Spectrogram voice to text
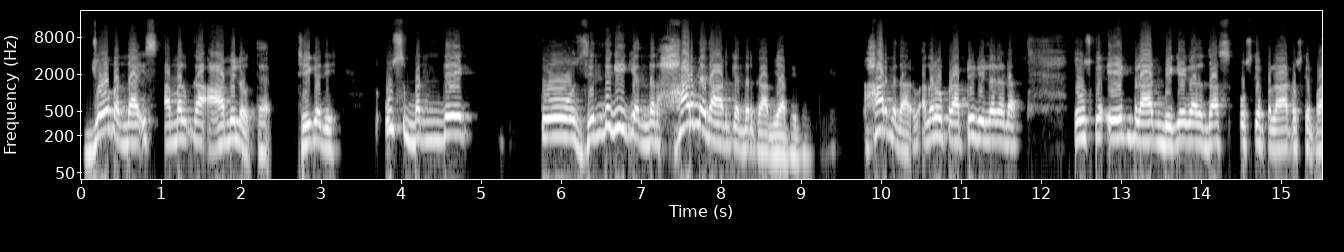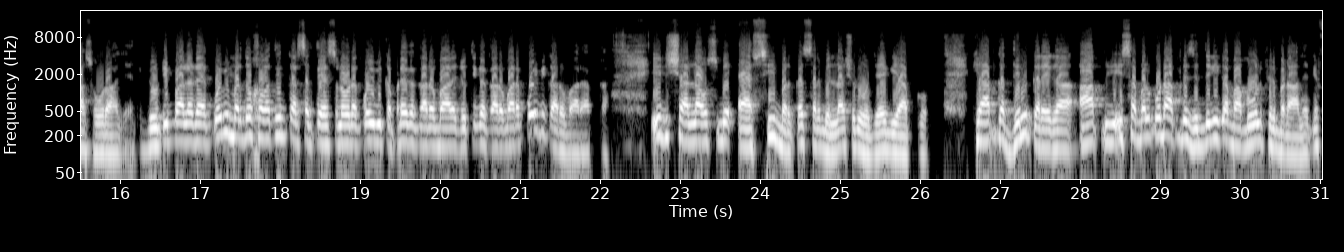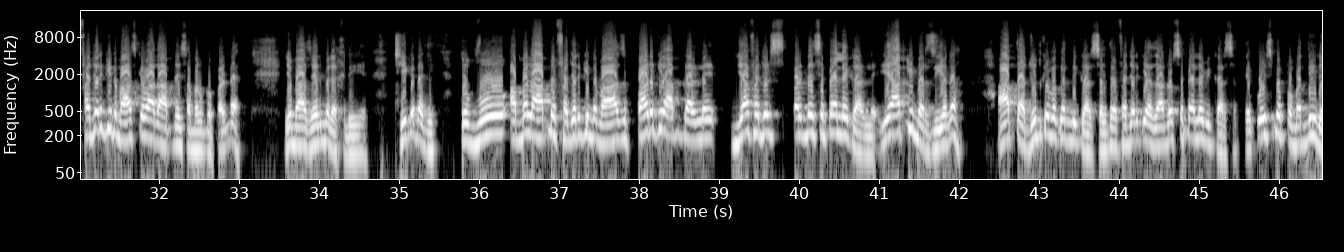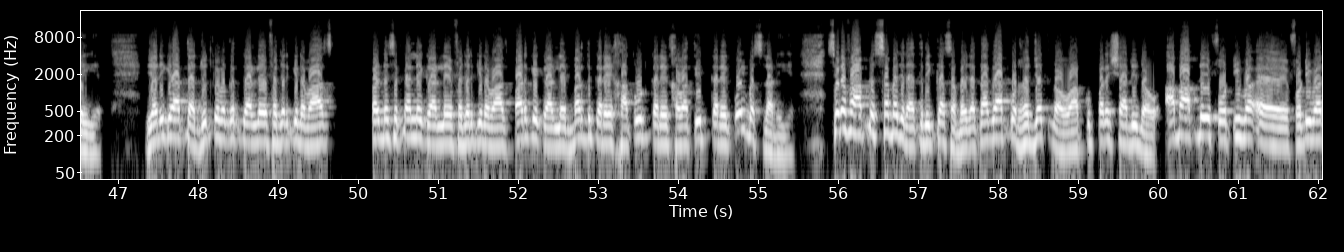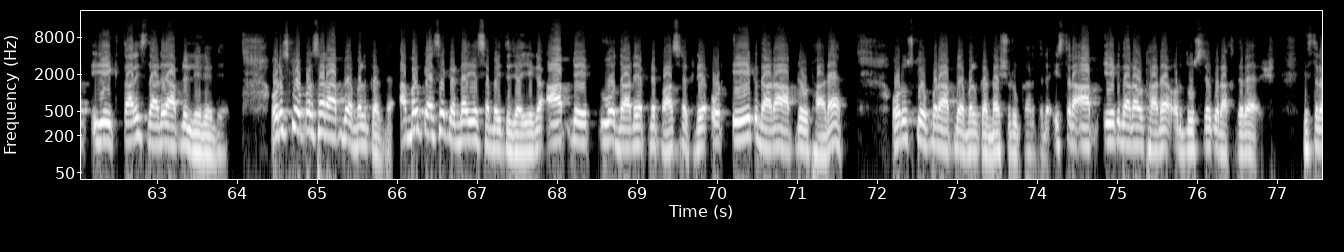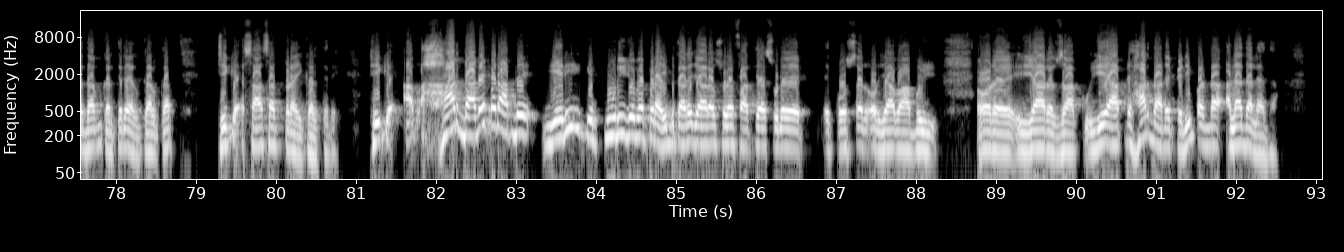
जो बंदा इस अमल का आमिल होता है, ठीक है जी तो उस बंदे को ज़िंदगी के अंदर, हर मैदान के अंदर कामयाबी मिलती है। हर मैदान, अगर वो प्रॉपर्टी डीलर है ना तो उसके एक प्लाट बिकेगा तो दस उसके प्लाट उसके पास हो रहा जाएगा ब्यूटी पार्लर है, कोई भी मर्दों खातन कर सकते हैं सलोन है, कोई भी कपड़े का कारोबार है, जूती का कारोबार है, कोई भी कारोबार है आपका। इनशाला उसमें ऐसी बरकत सर मिलना शुरू हो जाएगी आपको कि आपका दिल करेगा, आप इस अमल को ना अपनी ज़िंदगी का मामूल फिर बना लेंगे फजर की नमाज़ के बाद आपने इस अमल को पढ़ना है। ये बात जेन में रखनी है। ठीक है ना जी? तो वो अमल आपने फजर की नमाज़ पढ़ के आप कर ले या फजर पढ़ने से पहले कर ले, ये आपकी मर्ज़ी है ना। आप तजुद के वक्त भी कर सकते हैं, फजर की अजानों से पहले भी कर सकते हैं, कोई इसमें पाबंदी नहीं है। यानी कि आप तजुद के वक्त कर ले, फजर की नमाज़ पढ़ने से पहले कर ले, फजर की नमाज़ पढ़ के कर ले, मर्द करे, खातून करे खातन करे, कोई मसला नहीं है। सिर्फ़ आपने समझ रहा है, तरीका समझ रहा ताकि आपको रजत ना हो, आपको परेशानी ना हो। अब आपने फोर्टी फोर्टी वन, ये इकतालीस दाने आपने ले लेने और इसके ऊपर सर आपने अमल करना है। अमल कैसे करना है, ये समझते जाइएगा। आपने वो दाने अपने पास रखने और एक दाना आपने उठाना है और उसके ऊपर आपने अमल करना शुरू कर देना इस तरह आप एक दाना उठाना है और दूसरे को रख देना है। इस तरह दम करते रहे हल्का हल्का ठीक है साथ साथ पढ़ाई करते रहे। ठीक है, अब हर दाने पर आपने ये नहीं कि पूरी जो मैं पढ़ाई बताने जा रहा हूँ, सुरह फातिहा, सुरह कौसर और या बाबू और या रजाकू, ये आपने हर दाने पे नहीं पढ़ना अलहदा अलहदा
